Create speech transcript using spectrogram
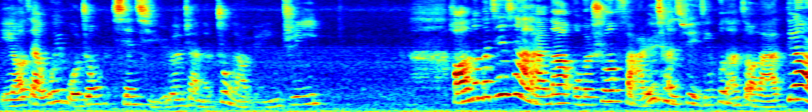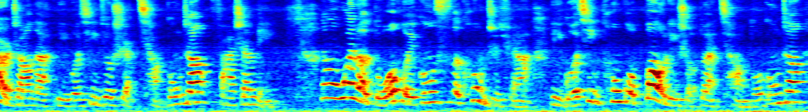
也要在微博中掀起舆论战的重要原因之一。好，那么接下来呢，我们说法律程序已经不能走了。第二招呢，李国庆就是抢公章、发声明。那么为了夺回公司的控制权啊，李国庆通过暴力手段抢夺公章，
